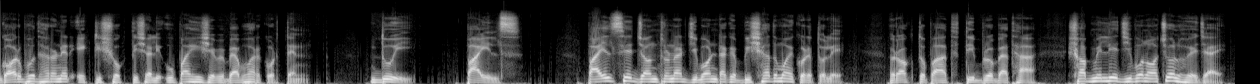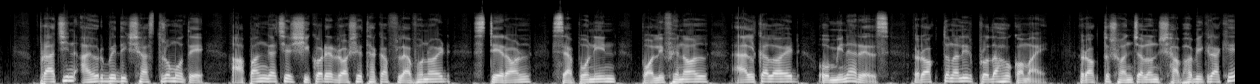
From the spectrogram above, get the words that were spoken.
গর্ভধারণের একটি শক্তিশালী উপায় হিসেবে ব্যবহার করতেন। দুই, পাইলস। পাইলসের যন্ত্রণার জীবনটাকে বিষাদময় করে তোলে। রক্তপাত, তীব্র ব্যথা, সব মিলিয়ে জীবন অচল হয়ে যায়। প্রাচীন আয়ুর্বেদিক শাস্ত্র মতে আপাং গাছের শিকড়ের রসে থাকা flavonoid sterol, saponin, polyphenol, alkaloid ও মিনারেলস রক্তনালীর প্রদাহ কমায়। রক্ত সঞ্চালন স্বাভাবিক রাখে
